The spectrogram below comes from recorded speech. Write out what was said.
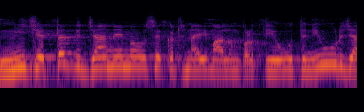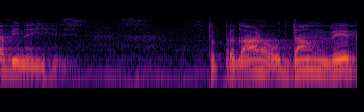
नीचे तक जाने में उसे कठिनाई मालूम पड़ती है, उतनी ऊर्जा भी नहीं है। तो प्रगाढ़ उद्दाम वेग,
